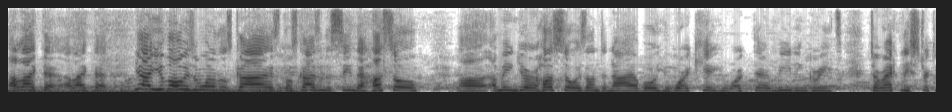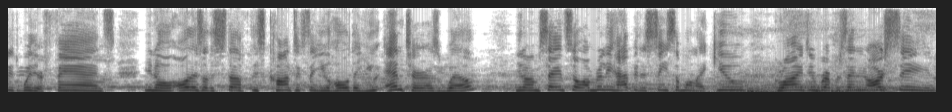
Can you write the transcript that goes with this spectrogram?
I like that. I like that. Yeah, you've always been one of those guys, those guys in the scene that hustle. Uh, I mean, your hustle is undeniable. You work here, you work there, meet and greets directly, strictly with your fans. You know, all this other stuff, this context that you hold that you enter as well. You know what I'm saying? So I'm really happy to see someone like you grinding, representing our scene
